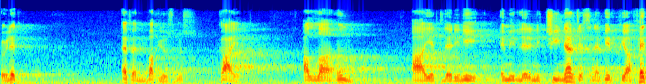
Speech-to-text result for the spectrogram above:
Öyledir. Efendim bakıyorsunuz gayet Allah'ın ayetlerini, emirlerini çiğnercesine bir kıyafet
